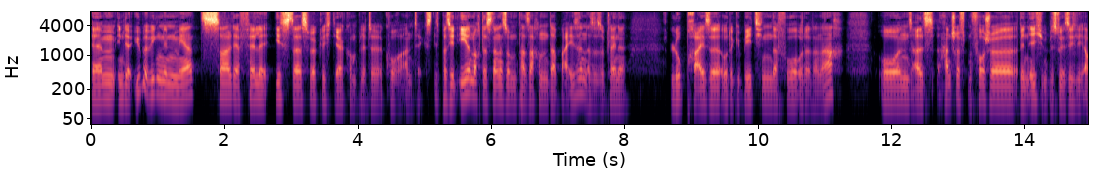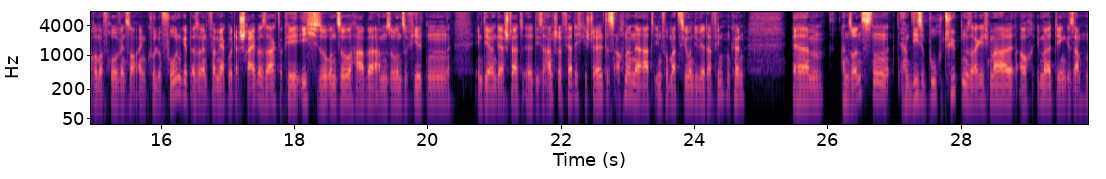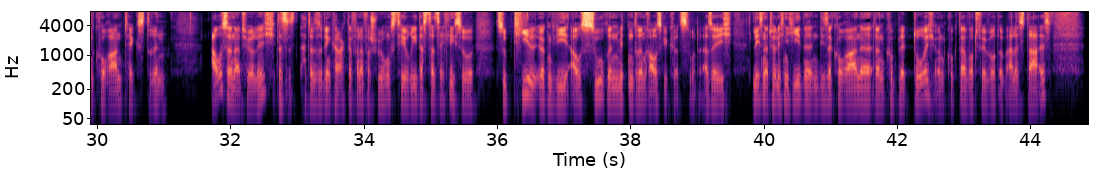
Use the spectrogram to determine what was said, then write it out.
Ähm, in der überwiegenden Mehrzahl der Fälle ist das wirklich der komplette Korantext. Es passiert eher noch, dass dann so ein paar Sachen dabei sind, also so kleine Lobpreise oder Gebetchen davor oder danach. Und als Handschriftenforscher bin ich und bist du ja sicherlich auch immer froh, wenn es noch einen Kolophon gibt, also ein Vermerk, wo der Schreiber sagt, okay, ich so und so habe am so und so vielten in der und der Stadt äh, diese Handschrift fertiggestellt. Das ist auch noch eine Art Information, die wir da finden können. Ähm, ansonsten haben diese Buchtypen, sage ich mal, auch immer den gesamten Korantext drin. Außer natürlich, das ist, hat also den Charakter von einer Verschwörungstheorie, dass tatsächlich so subtil irgendwie aus Suren mittendrin rausgekürzt wurde. Also ich lese natürlich nicht jede in dieser Korane dann komplett durch und gucke da Wort für Wort, ob alles da ist.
